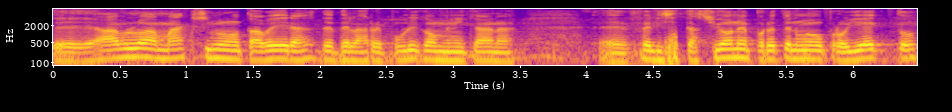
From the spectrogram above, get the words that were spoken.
Te hablo a Máximo Taveras desde la República Dominicana. Eh, felicitaciones por este nuevo proyecto.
